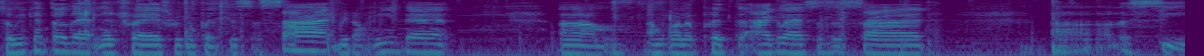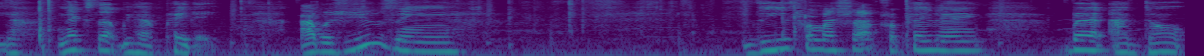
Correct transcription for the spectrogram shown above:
So we can throw that in the trash. We can put this aside. We don't need that. Um, I'm gonna put the eyeglasses aside. Uh, let's see. Next up, we have Payday. I was using these from my shop for Payday, but I don't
